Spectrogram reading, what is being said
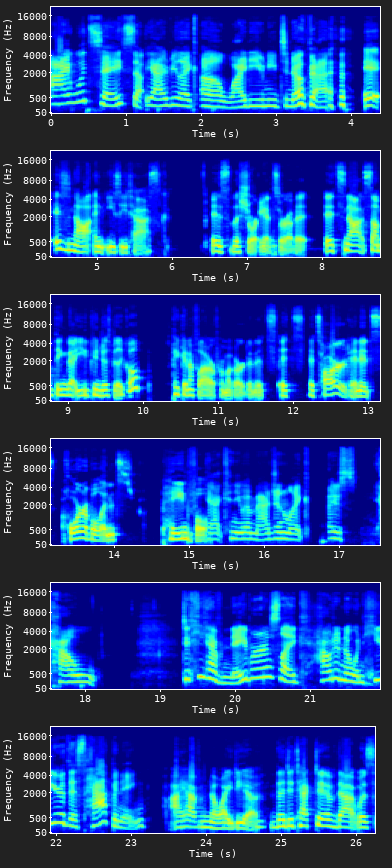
I would say so. Yeah, I'd be like, uh, why do you need to know that? It is not an easy task, is the short answer of it. It's not something that you can just be like, oh, picking a flower from a garden. It's it's it's hard and it's horrible and it's painful. yeah, can you imagine like I just how did he have neighbors? Like, how did no one hear this happening? I have no idea. The detective that was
